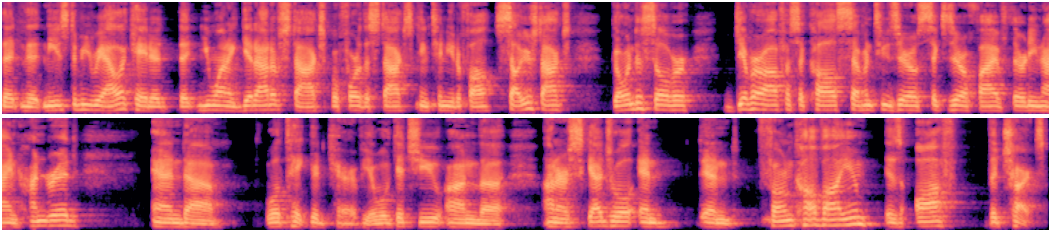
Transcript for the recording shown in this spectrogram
that, that needs to be reallocated, that you want to get out of stocks before the stocks continue to fall, sell your stocks, go into silver, give our office a call, 720-605-3900. And, uh, we'll take good care of you. We'll get you on the, on our schedule and, and phone call volume is off the charts,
